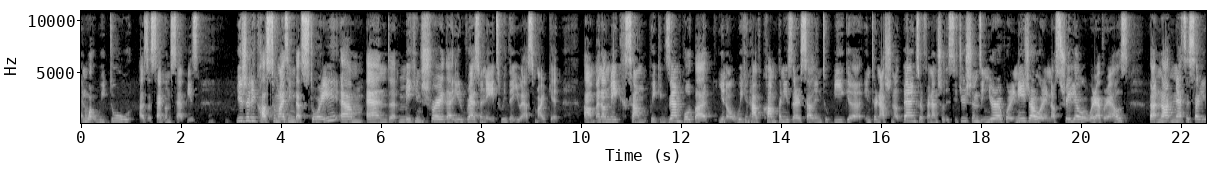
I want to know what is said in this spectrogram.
And what we do as a second step is usually customizing that story um, and making sure that it resonates with the us market. Um, and i'll make some quick example but you know we can have companies that are selling to big uh, international banks or financial institutions in europe or in asia or in australia or wherever else that not necessarily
